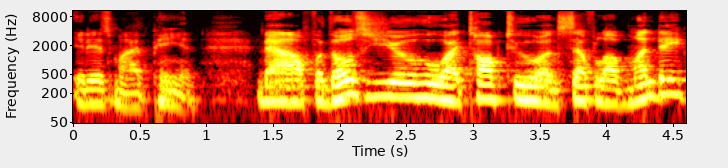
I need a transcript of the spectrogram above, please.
It is my opinion. Now, for those of you who I talked to on Self-Love Monday,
